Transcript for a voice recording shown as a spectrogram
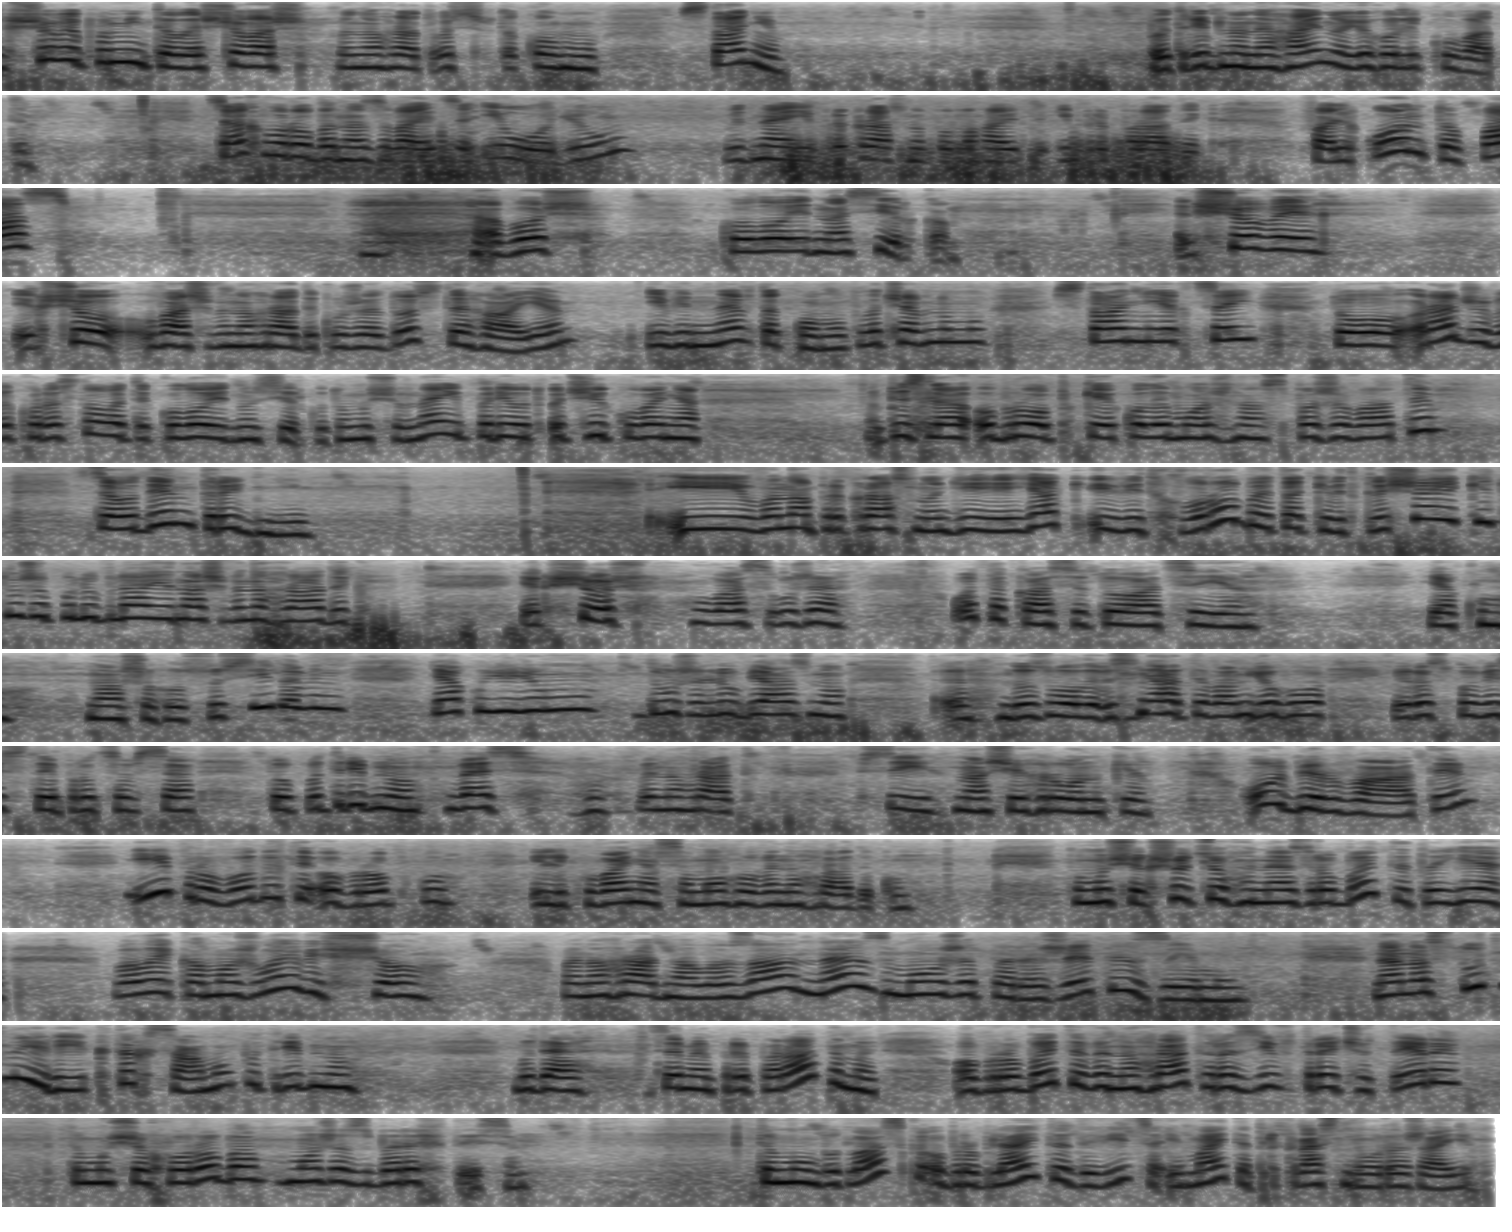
Якщо ви помітили, що ваш виноград ось в такому стані, потрібно негайно його лікувати. Ця хвороба називається іодіум. Від неї прекрасно допомагають такі препарати, як фалькон, топаз або ж колоїдна сірка. Якщо ви, якщо ваш виноградик уже достигає і він не в такому плачевному стані, як цей, то раджу використовувати колоїдну сірку, тому що в неї період очікування після обробки, коли можна споживати, це 1-3 дні. І вона прекрасно діє як і від хвороби, так і від кліща, який дуже полюбляє наш виноградик. Якщо ж у вас вже отака ситуація, як у нашого сусіда, він, дякую йому, дуже люб'язно е, дозволив зняти вам його і розповісти про це все, то потрібно весь виноград, всі наші гронки обірвати і проводити обробку і лікування самого виноградику. Тому що якщо цього не зробити, то є велика можливість, що виноградна лоза не зможе пережити зиму. На наступний рік так само потрібно буде цими препаратами обробити виноград разів 3-4, тому що хвороба може зберегтися. Тому, будь ласка, обробляйте, дивіться і майте прекрасні урожаї.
